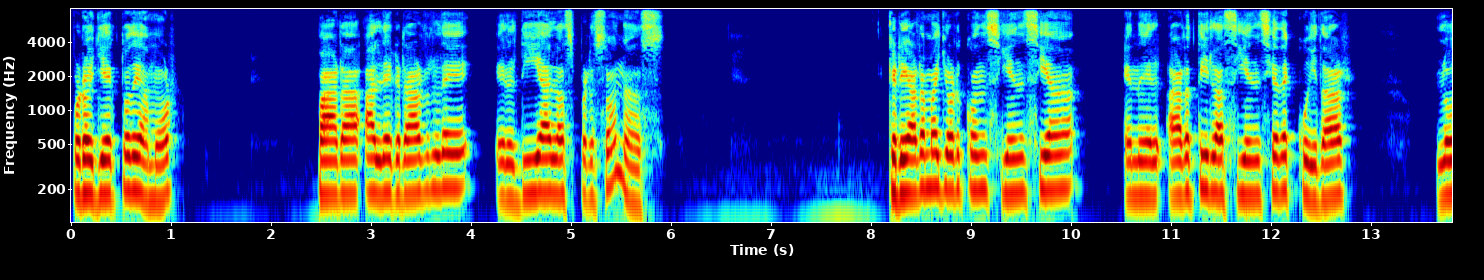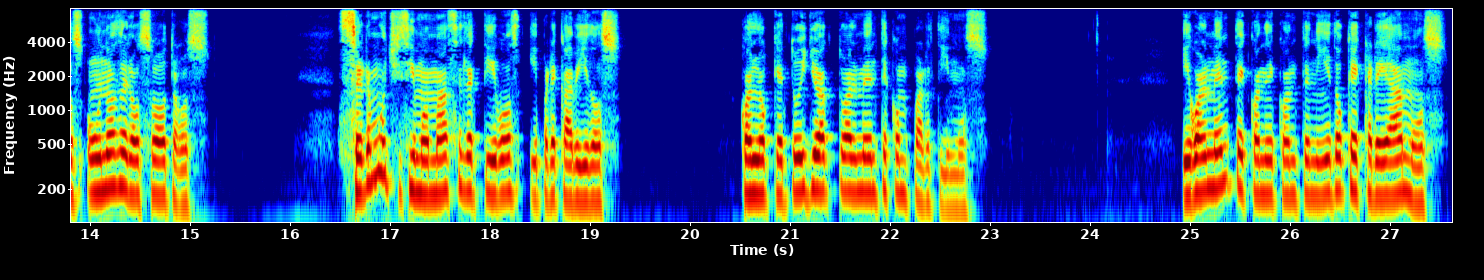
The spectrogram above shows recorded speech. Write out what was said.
proyecto de amor para alegrarle el día a las personas crear mayor conciencia en el arte y la ciencia de cuidar los unos de los otros, ser muchísimo más selectivos y precavidos con lo que tú y yo actualmente compartimos. Igualmente con el contenido que creamos.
